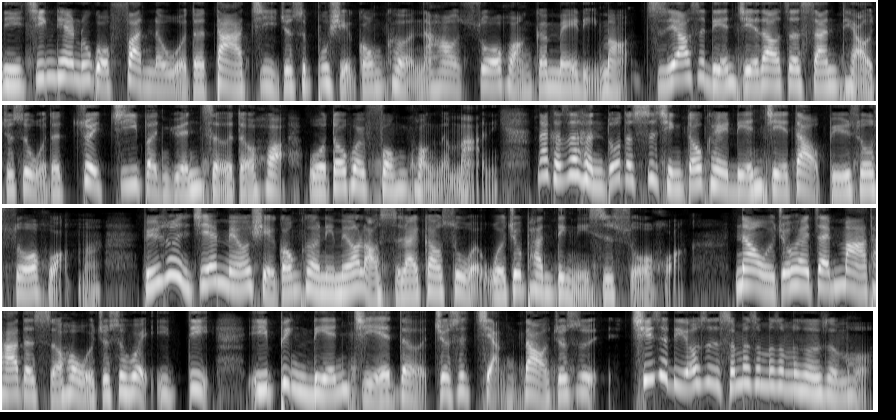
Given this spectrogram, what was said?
你今天如果犯了我的大忌，就是不写功课，然后说谎跟没礼貌，只要是连接到这三条，就是我的最基本原则的话，我都会疯狂的骂你。那可是很多的事情都可以连接到，比如说说谎嘛，比如说你今天没有写功课，你没有老师来告诉我，我就判定你是说谎。那我就会在骂他的时候，我就是会一地一并连结的，就是讲到，就是其实理由是什么什么什么什么什么，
